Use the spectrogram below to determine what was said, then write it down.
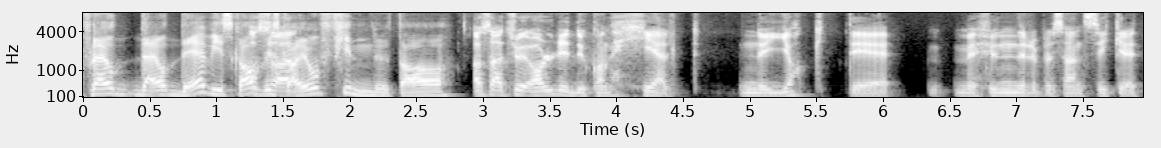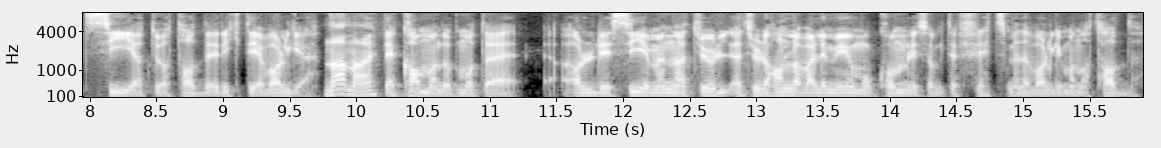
For det er jo det, er jo det vi skal. vi Altså- skal jo finne ut av altså, jeg tror aldri du kan helt nøyaktig med 100% sikkerhet si at du har tatt det riktige valget. Nei, nei. Det kan man da på en måte aldri si, men jeg tror, jeg tror det handler veldig mye om å komme liksom tilfreds med det valget man har tatt, og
